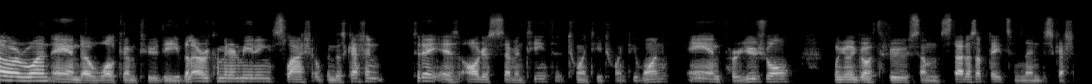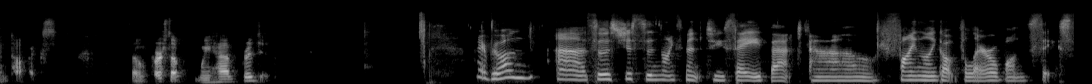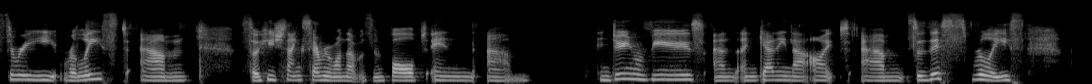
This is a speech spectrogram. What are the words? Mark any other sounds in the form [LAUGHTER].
Hello, everyone, and uh, welcome to the Velero Community Meeting slash open discussion. Today is August 17th, 2021, and per usual, we're going to go through some status updates and then discussion topics. So first up, we have Bridget. Hi everyone. Uh, so it's just an announcement to say that uh, we finally got Velero 163 released. Um, so huge thanks to everyone that was involved in um, in doing reviews and, and getting that out. Um, so this release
